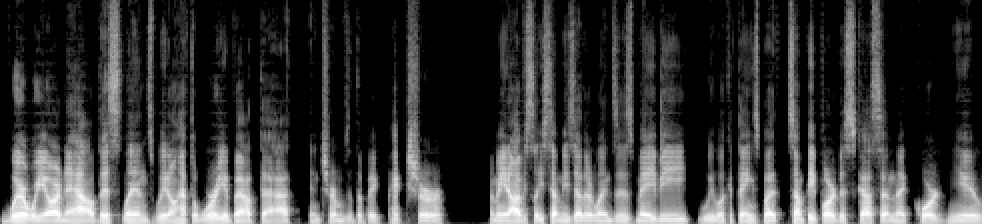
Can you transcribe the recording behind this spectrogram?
where we are now. This lens, we don't have to worry about that in terms of the big picture. I mean, obviously, some of these other lenses, maybe we look at things, but some people are discussing that chord mu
